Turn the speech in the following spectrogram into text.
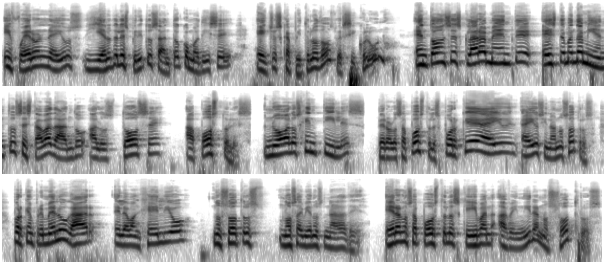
Y fueron ellos llenos del Espíritu Santo, como dice Hechos capítulo 2, versículo 1. Entonces, claramente, este mandamiento se estaba dando a los doce apóstoles, no a los gentiles, pero a los apóstoles. ¿Por qué a ellos, a ellos y no a nosotros? Porque en primer lugar, el Evangelio nosotros no sabíamos nada de él. Eran los apóstoles que iban a venir a nosotros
